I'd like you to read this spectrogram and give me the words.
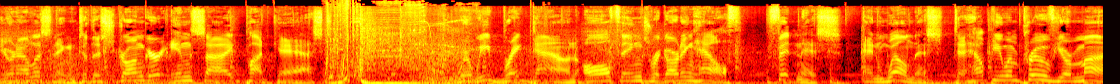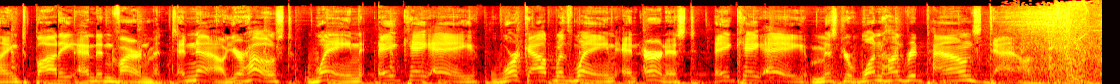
You're now listening to the Stronger Inside podcast, where we break down all things regarding health, fitness, and wellness to help you improve your mind, body, and environment. And now, your host, Wayne, aka Workout with Wayne, and Ernest, aka Mr. 100 Pounds Down.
